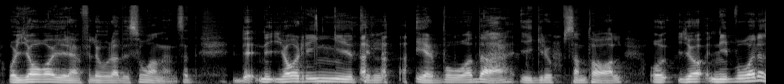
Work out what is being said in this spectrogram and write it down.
Och jag är ju den förlorade sonen. Så det, jag ringer ju till er båda i gruppsamtal. Och jag, ni, båda,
